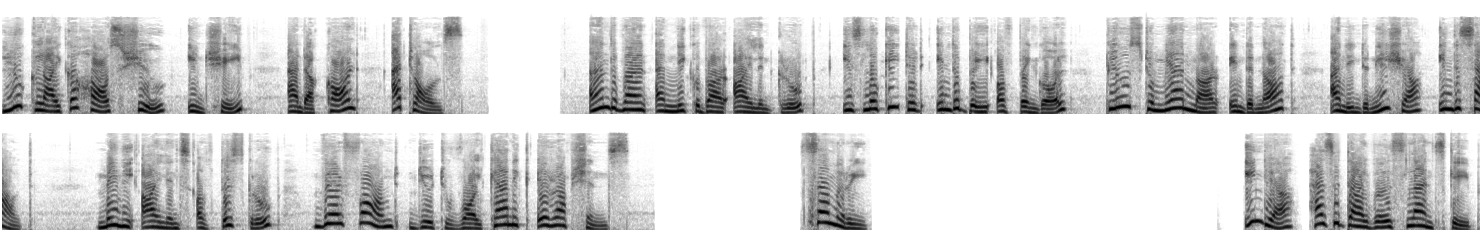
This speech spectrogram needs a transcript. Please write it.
look like a horseshoe in shape and are called atolls. Andaman and Nicobar Island Group is located in the Bay of Bengal close to Myanmar in the north and Indonesia in the south. Many islands of this group were formed due to volcanic eruptions. Summary India has a diverse landscape.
